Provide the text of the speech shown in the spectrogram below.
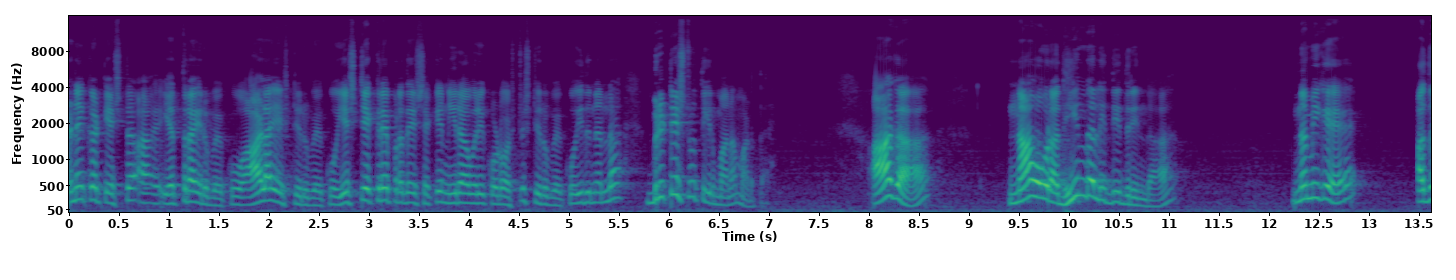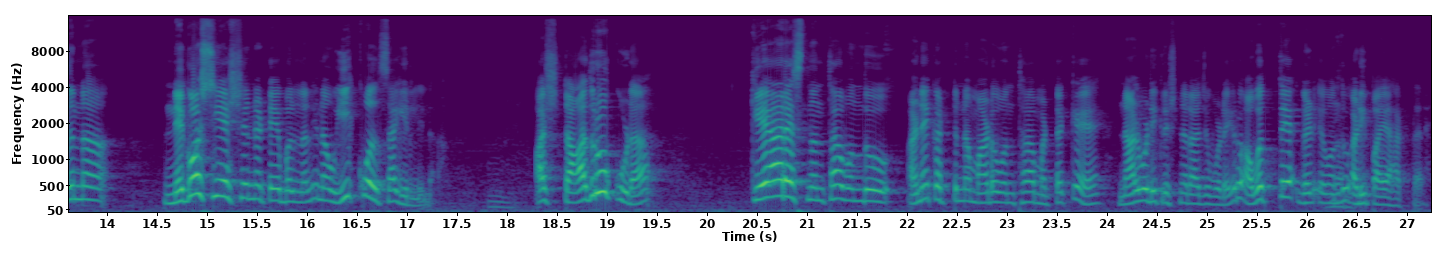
ಅಣೆಕಟ್ಟು ಎಷ್ಟು ಎತ್ತರ ಇರಬೇಕು, ಆಳ ಎಷ್ಟಿರಬೇಕು, ಎಷ್ಟು ಎಕರೆ ಪ್ರದೇಶಕ್ಕೆ ನೀರಾವರಿ ಕೊಡೋ ಅಷ್ಟು ಇರಬೇಕು, ಇದನ್ನೆಲ್ಲ ಬ್ರಿಟಿಷರು ತೀರ್ಮಾನ ಮಾಡ್ತಾರೆ. ಆಗ ನಾವು ಅವ್ರ ಅಧೀನದಲ್ಲಿದ್ದರಿಂದ ನಮಗೆ ಅದನ್ನು ನೆಗೋಸಿಯೇಷನ್ನ ಟೇಬಲ್ನಲ್ಲಿ ನಾವು ಈಕ್ವಲ್ಸ್ ಆಗಿರಲಿಲ್ಲ. ಅಷ್ಟಾದರೂ ಕೂಡ ಕೆ ಆರ್ ಎಸ್ನಂಥ ಒಂದು ಅಣೆಕಟ್ಟನ್ನು ಮಾಡುವಂಥ ಮಟ್ಟಕ್ಕೆ ನಾಲ್ವಡಿ ಕೃಷ್ಣರಾಜ ಒಡೆಯರು ಅವತ್ತೇ ಗಡಿ ಒಂದು ಅಡಿಪಾಯ ಹಾಕ್ತಾರೆ.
